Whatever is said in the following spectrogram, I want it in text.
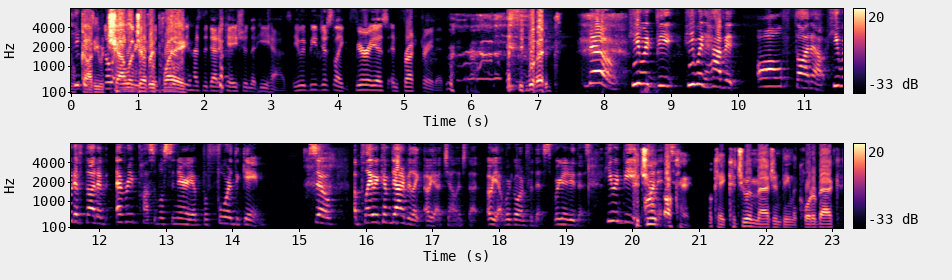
Oh God, he would So challenge every play. He has the dedication that he has. He would be just like furious and frustrated. He would. No, he would be. He would have it all thought out. He would have thought of every possible scenario before the game. So a play would come down and be like, "Oh yeah, challenge that. Oh yeah, we're going for this. We're gonna do this." He would be Could you? on it. Okay. Okay. Could you imagine being the quarterback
